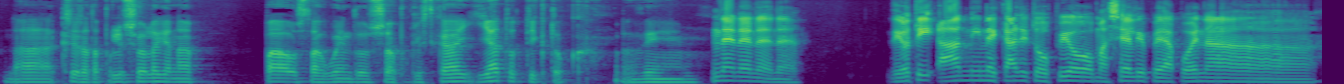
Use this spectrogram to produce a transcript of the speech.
να ξέρω, να τα πουλήσω όλα για να πάω στα Windows αποκλειστικά για το TikTok. Δηλαδή, Ναι, ναι, ναι, ναι. Διότι αν είναι κάτι το οποίο μας έλειπε από ένα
